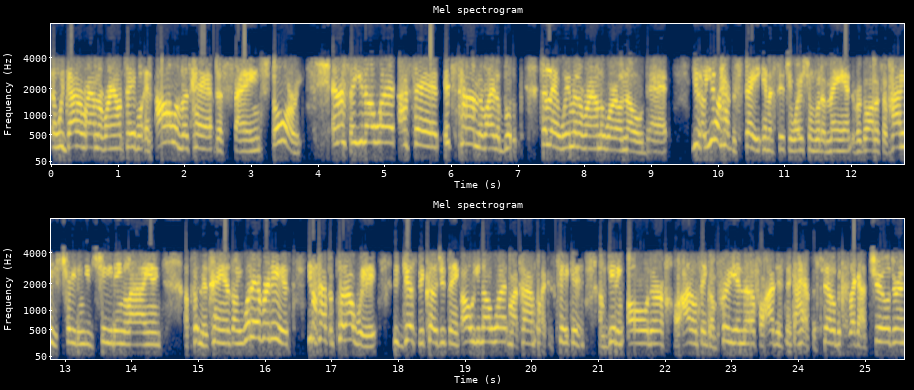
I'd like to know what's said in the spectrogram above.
and we got around the round table, and all of us had the same story. And I said, you know what? I said, it's time to write a book to let women around the world know that you know, you don't have to stay in a situation with a man, regardless of how he's treating you, cheating, lying, or putting his hands on you, whatever it is. You don't have to put up with it just because you think, oh, you know what, my time clock is ticking, I'm getting older, or I don't think I'm pretty enough, or I just think I have to settle because I got children.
